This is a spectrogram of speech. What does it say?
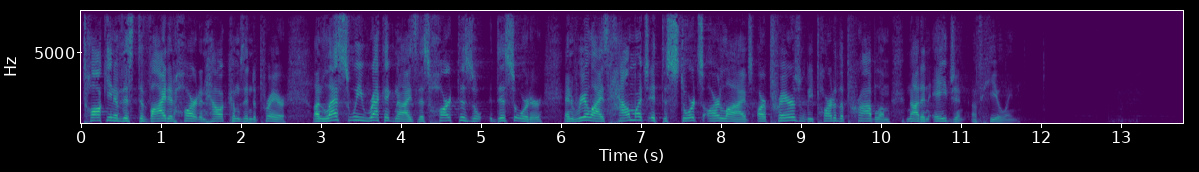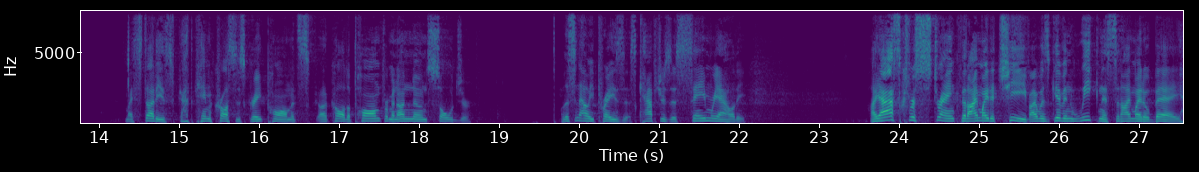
talking of this divided heart and how it comes into prayer. Unless we recognize this heart dis- disorder and realize how much it distorts our lives, our prayers will be part of the problem, not an agent of healing. My studies came across this great poem. It's uh, called A Poem from an Unknown Soldier. Listen how he prays this, captures this same reality. I ask for strength that I might achieve. I was given weakness that I might obey.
